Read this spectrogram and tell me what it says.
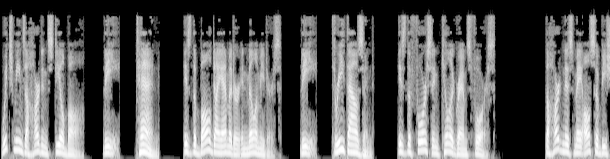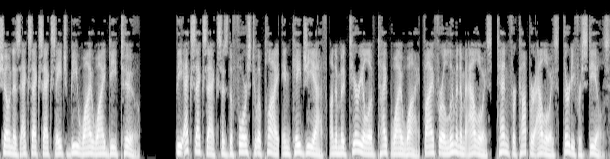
which means a hardened steel ball. The 10 is the ball diameter in millimeters. The 3000 is the force in kilograms force. The hardness may also be shown as XXXHBYYD2. The XXX is the force to apply in kgf on a material of type YY 5 for aluminum alloys, 10 for copper alloys, 30 for steels.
